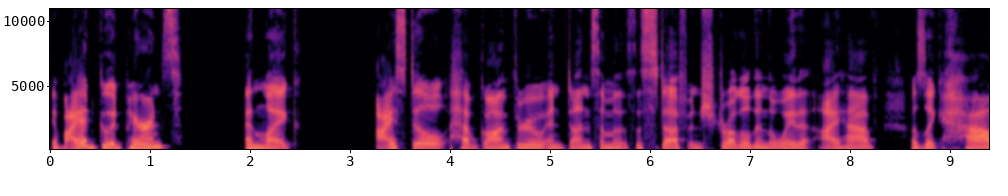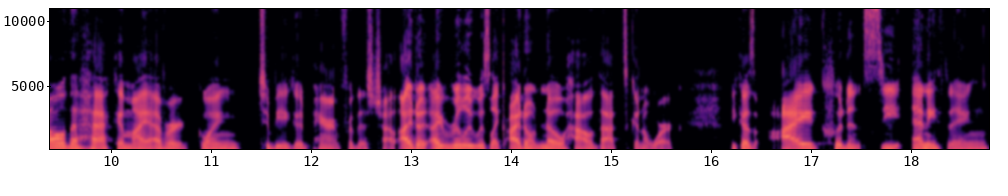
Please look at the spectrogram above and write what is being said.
if I had good parents and like I still have gone through and done some of the stuff and struggled in the way that I have. I was like, how the heck am I ever going to be a good parent for this child? I don't I really was like, I don't know how that's going to work because I couldn't see anything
